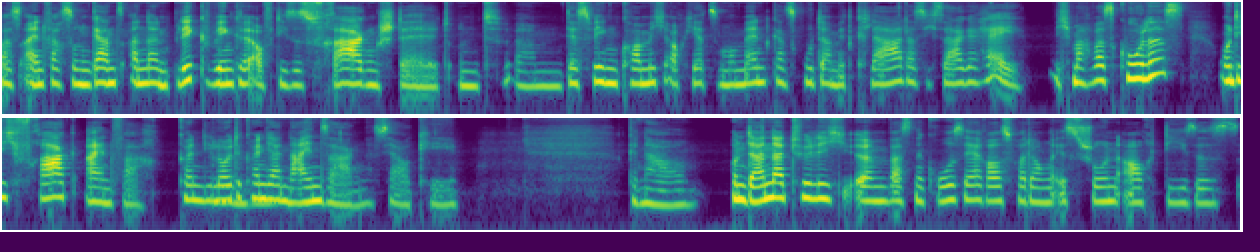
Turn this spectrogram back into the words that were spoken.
was einfach so einen ganz anderen Blickwinkel auf dieses Fragen stellt. Und ähm, deswegen komme ich auch jetzt im Moment ganz gut damit klar, dass ich sage, hey, ich mache was Cooles und ich frage einfach. Können die Leute können ja mhm. Nein sagen, ist ja okay. Genau. Und dann natürlich, ähm, was eine große Herausforderung ist, schon auch dieses,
